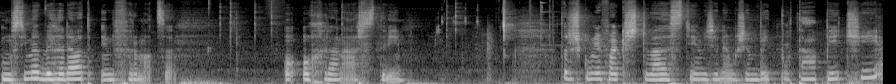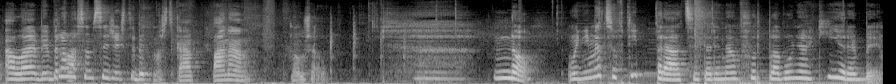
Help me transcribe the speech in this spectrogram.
Musíme vyhledávat informace o ochranářství. Trošku mě fakt štve s tím, že nemůžeme být potápěči, ale vybrala jsem si, že chci být mořská pana. Bohužel. No, uvidíme, co v té práci. Tady nám furt plavou nějaký ryby.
